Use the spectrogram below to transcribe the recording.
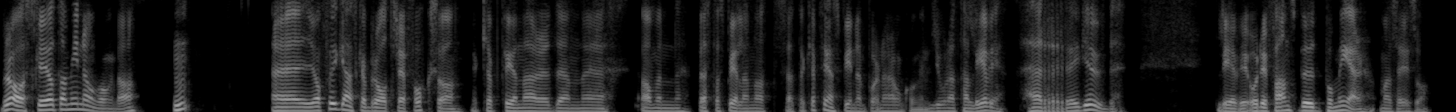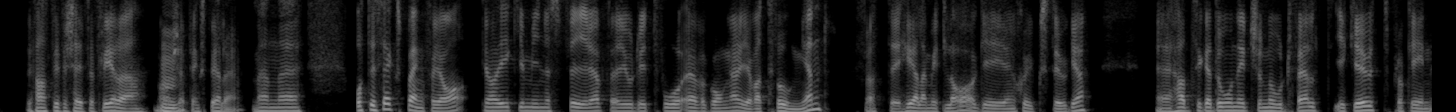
Bra, ska jag ta min omgång då? Mm. Eh, Jag får ju ganska bra träff också. Jag kaptenar den eh, ja, men bästa spelaren att sätta kaptensbindeln på den här omgången, Jonathan Levi. Herregud, Levi. Och det fanns bud på mer, om man säger så. Det fanns det i och för sig för flera Norrköpingsspelare. Men eh, 86 poäng får jag. Jag gick ju minus fyra för jag gjorde två övergångar. Jag var tvungen för att eh, hela mitt lag är i en sjukstuga. Eh, Hadzikadunic och Nordfeldt gick ut, plockade in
